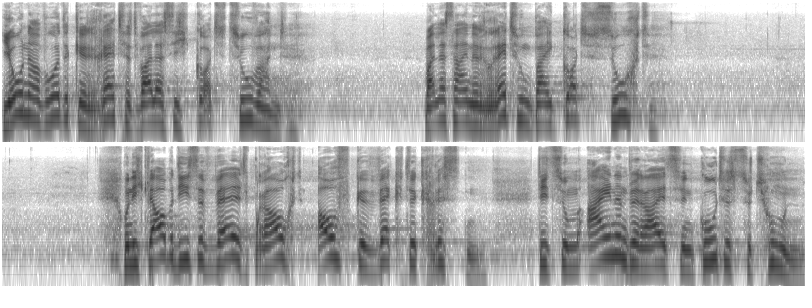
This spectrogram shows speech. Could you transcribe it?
Jona wurde gerettet, weil er sich Gott zuwandte, weil er seine Rettung bei Gott suchte. Und ich glaube, diese Welt braucht aufgeweckte Christen, die zum einen bereit sind, Gutes zu tun,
